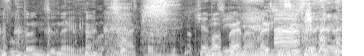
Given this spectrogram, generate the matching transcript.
voel je dat niet zo neigen. Maar, ja, goed, maar bijna nergens is de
